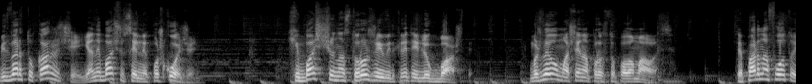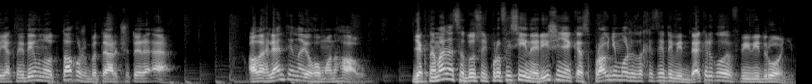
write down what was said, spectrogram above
Відверто кажучи, я не бачу сильних пошкоджень. Хіба що насторожує відкритий люк башти. Можливо, машина просто поламалась. Тепер на фото, як не дивно, також БТР-4Е. Але гляньте на його мангал. Як на мене, це досить професійне рішення, яке справді може захистити від декількох fpv дронів.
